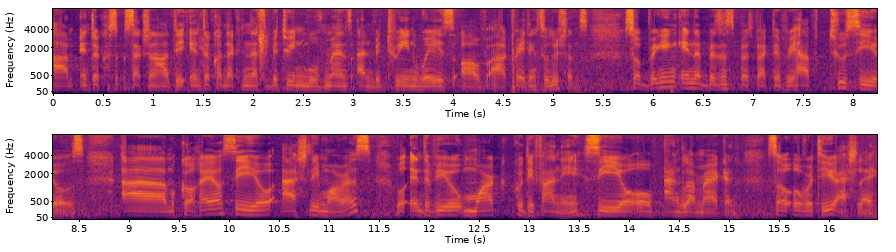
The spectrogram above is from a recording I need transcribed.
um, intersectionality, interconnectedness between movements and between ways of uh, creating solutions. So bringing in a business perspective, we have two CEOs. Um, Coreo CEO Ashley Morris will interview Mark Cutifani, CEO of Anglo American. So over to you, Ashley.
